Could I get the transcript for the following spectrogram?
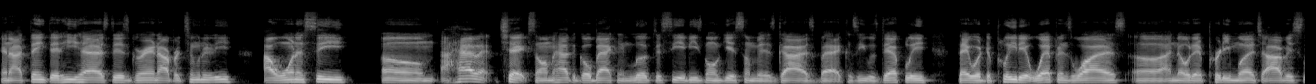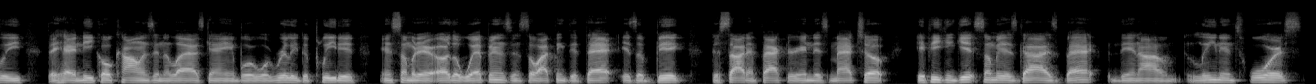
And I think that he has this grand opportunity. I want to see um, I haven't checked, so I'm gonna have to go back and look to see if he's gonna get some of his guys back because he was definitely they were depleted weapons wise. Uh, I know that pretty much. Obviously, they had Nico Collins in the last game, but were really depleted in some of their other weapons, and so I think that that is a big deciding factor in this matchup. If he can get some of his guys back, then I'm leaning towards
